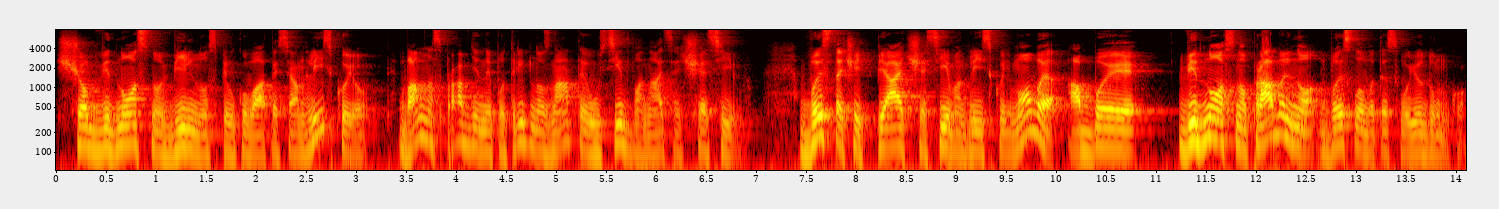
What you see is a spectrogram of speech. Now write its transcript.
Щоб відносно вільно спілкуватися англійською, вам насправді не потрібно знати усі 12 часів. Вистачить 5 часів англійської мови, аби відносно правильно висловити свою думку.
